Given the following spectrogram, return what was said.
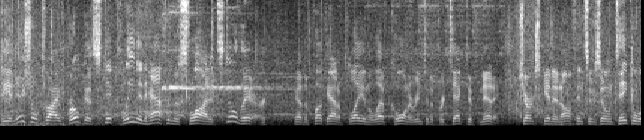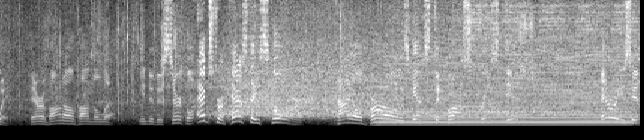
The initial drive broke a stick clean in half in the slot. It's still there. Now the puck out of play in the left corner into the protective netting. Sharks get an offensive zone takeaway. Barabanov on the left. Into the circle. Extra pass, they score. Kyle Burrows gets the cross crease dish. Buries it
